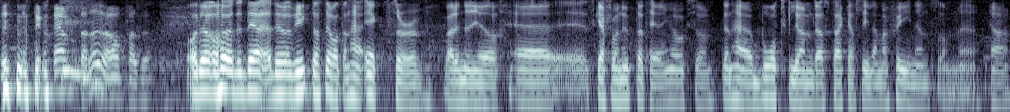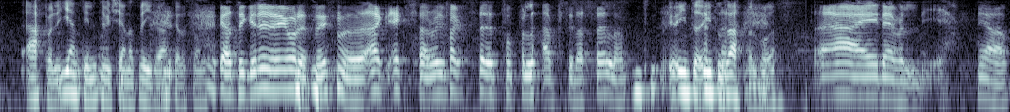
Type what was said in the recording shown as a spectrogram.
Du, du skämtar nu hoppas jag. Och det, det, det, det ryktas då att den här Xserve, vad det nu gör, eh, ska få en uppdatering också. Den här bortglömda stackars lilla maskinen som eh, ja, Apple egentligen inte vill kännas vid, verkar det som. Jag tycker det är orättvist nu. Xserve är faktiskt rätt populär på sina ställen. inte, inte hos Apple bara. Nej, det är väl... Ja.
